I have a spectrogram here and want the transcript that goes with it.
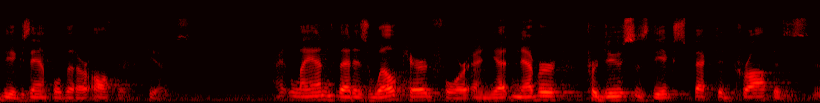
the example that our author gives. Right? Land that is well cared for and yet never produces the expected crop is it's,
